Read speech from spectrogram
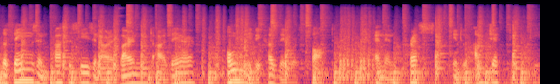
The things and processes in our environment are there only because they were thought and then pressed into objectivity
